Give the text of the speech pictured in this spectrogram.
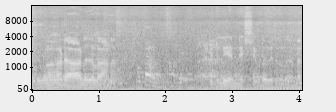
ഒരുപാട് ആളുകളാണ് ഇഡലി അന്വേഷിച്ച് ഇവിടെ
